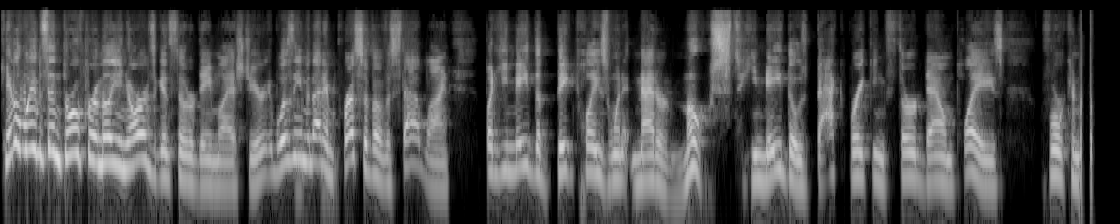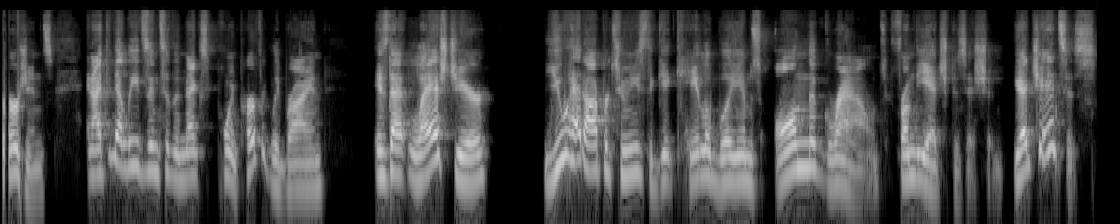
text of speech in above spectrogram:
Caleb Williams didn't throw for a million yards against Notre Dame last year. It wasn't even that mm-hmm. impressive of a stat line, but he made the big plays when it mattered most. He made those back-breaking third down plays for conversions. And I think that leads into the next point perfectly, Brian, is that last year you had opportunities to get Caleb Williams on the ground from the edge position. You had chances.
